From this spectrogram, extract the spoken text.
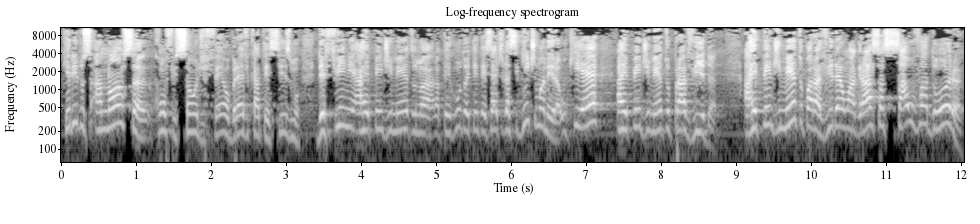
Queridos, a nossa confissão de fé, o breve catecismo, define arrependimento na, na pergunta 87 da seguinte maneira: O que é arrependimento para a vida? Arrependimento para a vida é uma graça salvadora,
